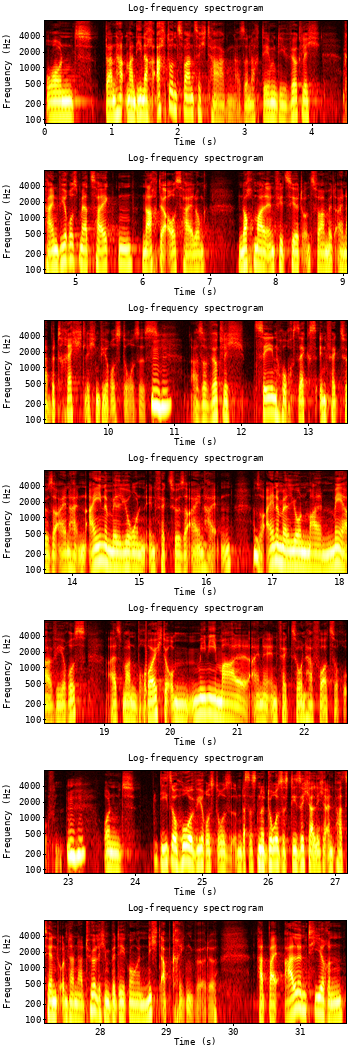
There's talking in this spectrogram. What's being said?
und Dann hat man die nach 28 Tagen, also nachdem die wirklich kein Virus mehr zeigten, nach der Ausheilung nochmal infiziert und zwar mit einer beträchtlichen Virusdosis. Mhm. Also wirklich 10 hoch 6 infektiöse Einheiten, eine Million infektiöse Einheiten, also eine Million mal mehr Virus, als man bräuchte, um minimal eine Infektion hervorzurufen. Mhm. Und diese hohe Virusdosis, und das ist eine Dosis, die sicherlich ein Patient unter natürlichen Bedingungen nicht abkriegen würde, hat bei allen Tieren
